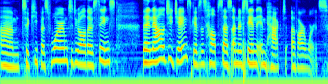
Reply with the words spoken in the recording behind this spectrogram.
um, to keep us warm, to do all those things. The analogy James gives us helps us understand the impact of our words.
